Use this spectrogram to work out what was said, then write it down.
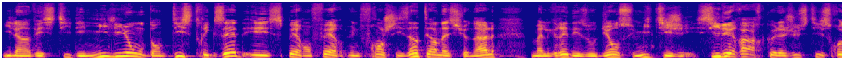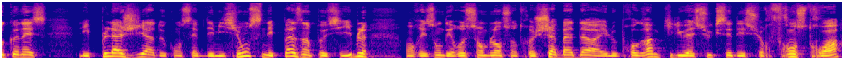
Il a investi des millions dans District Z et espère en faire une franchise internationale malgré des audiences mitigées. S'il est rare que la justice reconnaisse les plagiats de concepts d'émission, ce n'est pas impossible en raison des ressemblances entre Shabada et le programme qui lui a succédé sur France 3.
